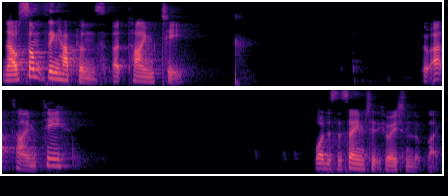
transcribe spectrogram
Now something happens at time t. So at time t, what does the same situation look like?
